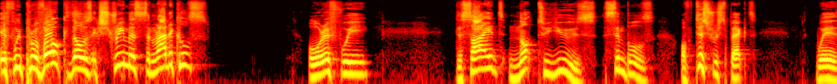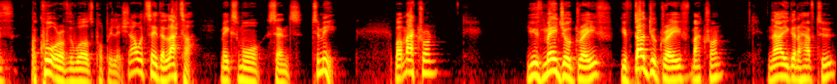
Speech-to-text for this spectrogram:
If we provoke those extremists and radicals, or if we decide not to use symbols of disrespect with a quarter of the world's population. I would say the latter makes more sense to me. But Macron, you've made your grave, you've dug your grave, Macron. Now you're going to have to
